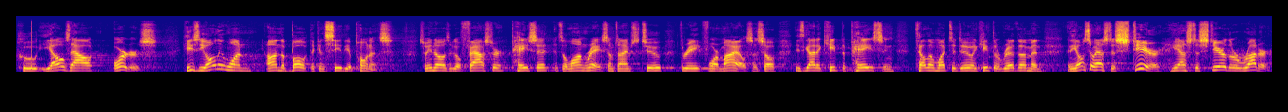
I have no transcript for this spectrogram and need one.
who yells out orders. He's the only one on the boat that can see the opponents. So he knows to go faster, pace it. It's a long race, sometimes two, three, four miles. And so he's got to keep the pace and tell them what to do and keep the rhythm. And, and he also has to steer, he has to steer the rudder.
